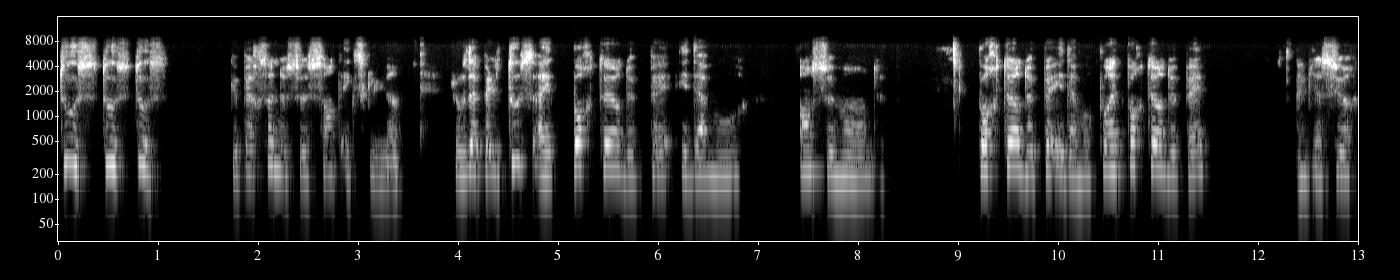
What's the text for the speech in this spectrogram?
tous, tous, tous, que personne ne se sente exclu. Hein. Je vous appelle tous à être porteurs de paix et d'amour en ce monde. Porteurs de paix et d'amour. Pour être porteur de paix, et bien sûr,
